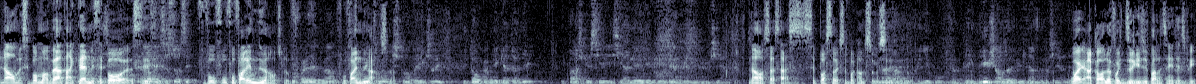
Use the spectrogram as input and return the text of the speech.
Non, mais c'est pas mauvais en tant que tel, mais c'est pas. C'est, non, mais c'est ça. C'est, faut, faut, faut faire une nuance. Là. faut faire une nuance. Faut faire une nuance. Là. Ils trompent avec ça. Ils tombent comme les catholiques. Ils pensent que c'est, si elle est déposée, on gagne le ciel. Non, ça, ça, c'est pas ça. C'est pas comme ça. C'est... des chances de le ciel. Oui, encore là, il faut être dirigé par le Saint-Esprit.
